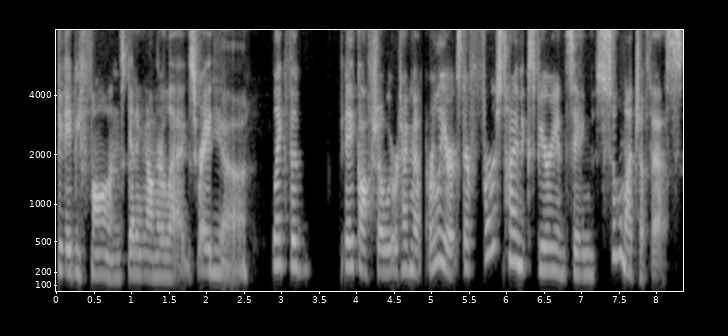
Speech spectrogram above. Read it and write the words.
baby fawns getting on their legs, right? Yeah. like the Bake Off show we were talking about earlier, it's their first time experiencing so much of this.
